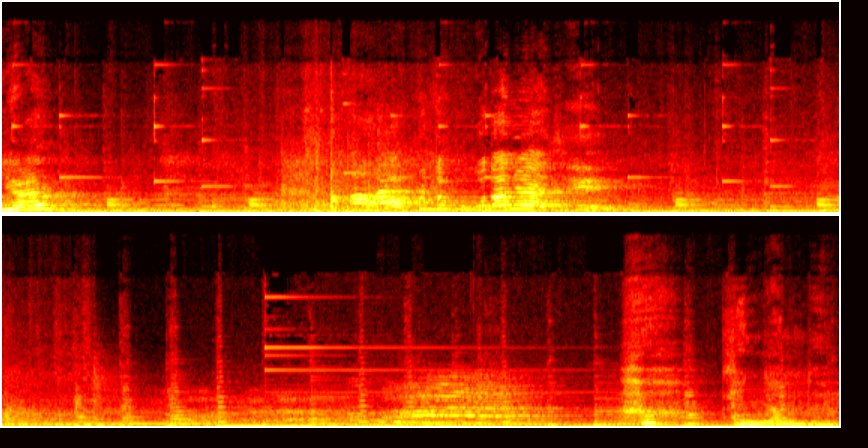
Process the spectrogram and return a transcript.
미안. 아, 앞을 좀 보고 다녀야지. 후, 긴장돼.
